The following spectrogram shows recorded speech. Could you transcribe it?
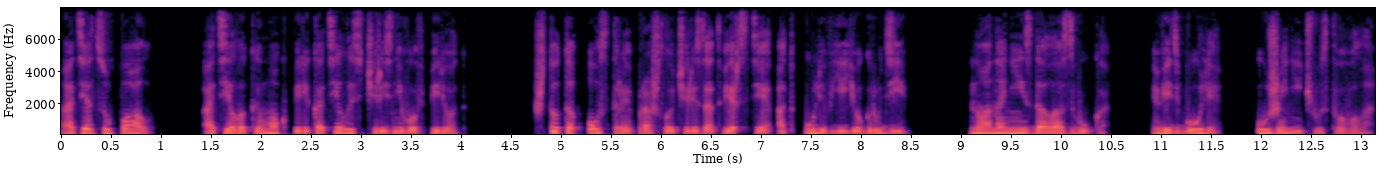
Отец упал, а тело Кымок перекатилось через него вперед. Что-то острое прошло через отверстие от пули в ее груди, но она не издала звука, ведь боли уже не чувствовала.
